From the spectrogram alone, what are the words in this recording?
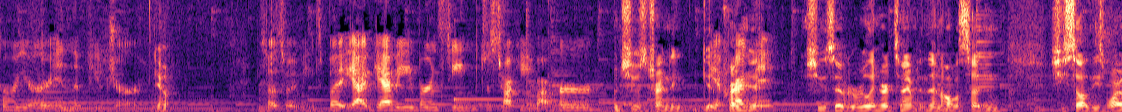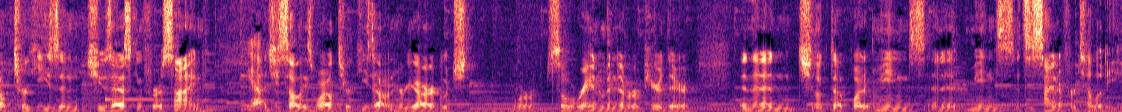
career in the future. Yep. So that's what it means. But yeah, Gabby Bernstein just talking about her when she was trying to get, Get pregnant, she was having a really hard time and then all of a sudden she saw these wild turkeys and she was asking for a sign Yep. and she saw these wild turkeys out in her yard which were so random and never appeared there and then she looked up what it means and it means it's a sign of fertility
